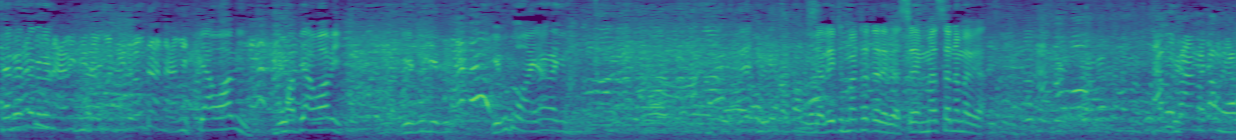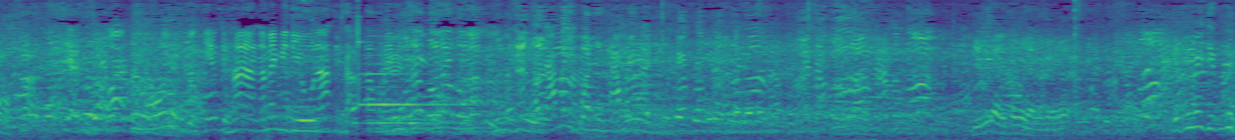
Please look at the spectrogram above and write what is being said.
ဆယ်မက်ဆက်လို့နာပြီဒီတော့ဒီတော့တန်နာပြီပြာသွားပြီမပြာသွားပြီရေဘူးရေဘူးရေဘူးကောင်ရရရ ဆယ်လေးထမထက်တယ်ဗျဆယ်မဆက်နေမှာဗျ ถ้าผู้ชายมาเจ้าเนี่ยครับ มันเกมสิบห้านะไม่มีดิวนะสามไม่มีดิวบอลแล้วบอลแล้วน้ำไม่อีกวันหนึ่งน้ำไม่เลย ဒီလိုတော့ရတယ်လေဒီလိုကြီးဘူး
